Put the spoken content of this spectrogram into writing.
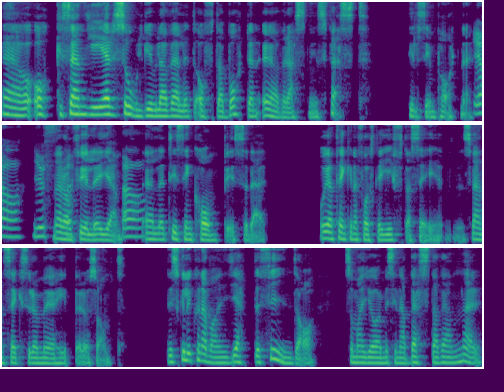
Eh, Och sen ger solgula väldigt ofta bort en överraskningsfest till sin partner Ja, när de fyller jämnt Ja. eller till sin kompis sådär. Och jag tänker när folk ska gifta sig, svensexor och möhippor och sånt. Det skulle kunna vara en jättefin dag som man gör med sina bästa vänner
